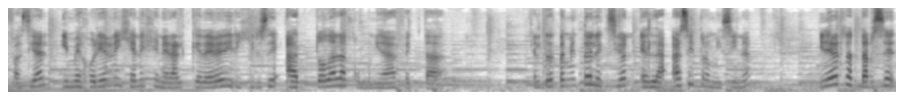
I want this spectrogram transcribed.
facial y mejoría en la higiene general que debe dirigirse a toda la comunidad afectada. El tratamiento de elección es la acitromicina y debe tratarse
